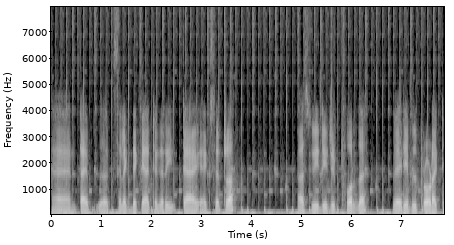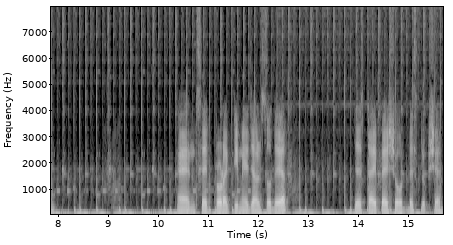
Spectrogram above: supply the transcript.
And type uh, select the category tag etc as we did it for the variable product. And set product image also there just type a short description.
